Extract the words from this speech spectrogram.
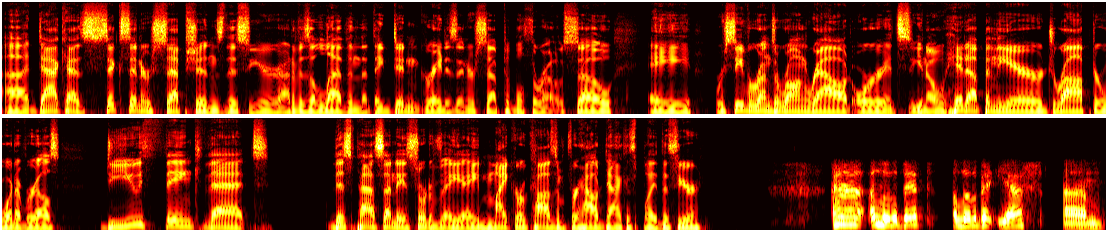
uh, Dak has six interceptions this year out of his 11 that they didn't grade as interceptable throws. So a receiver runs a wrong route or it's, you know, hit up in the air or dropped or whatever else. Do you think that this past Sunday is sort of a, a microcosm for how Dak has played this year? Uh, a little bit, a little bit, yes. Um,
